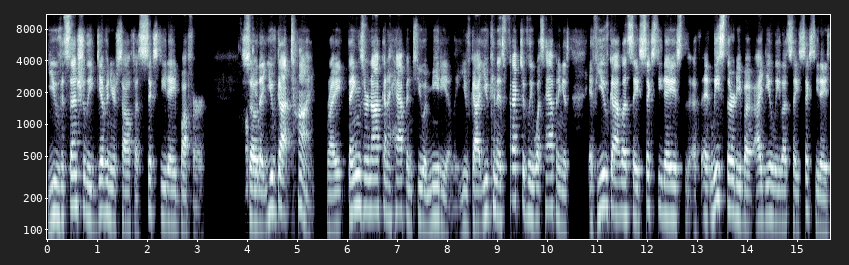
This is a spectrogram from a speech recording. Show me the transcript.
you've essentially given yourself a 60 day buffer so okay. that you've got time right things are not going to happen to you immediately you've got you can effectively what's happening is if you've got let's say 60 days at least 30 but ideally let's say 60 days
